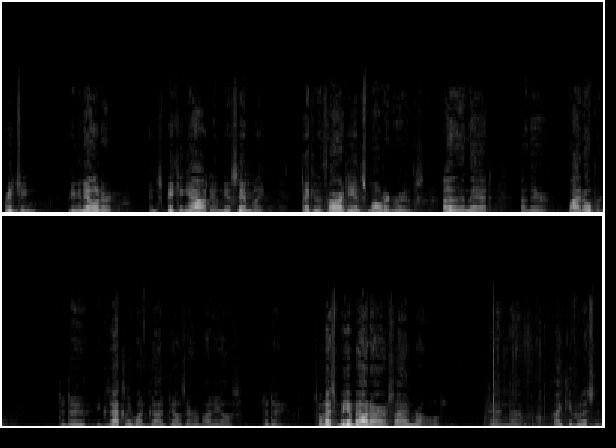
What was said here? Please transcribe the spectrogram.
preaching, being an elder, and speaking out in the assembly, taking authority in smaller groups. Other than that, uh, they're wide open to do exactly what God tells everybody else to do. So let's be about our assigned roles. And uh, thank you for listening.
